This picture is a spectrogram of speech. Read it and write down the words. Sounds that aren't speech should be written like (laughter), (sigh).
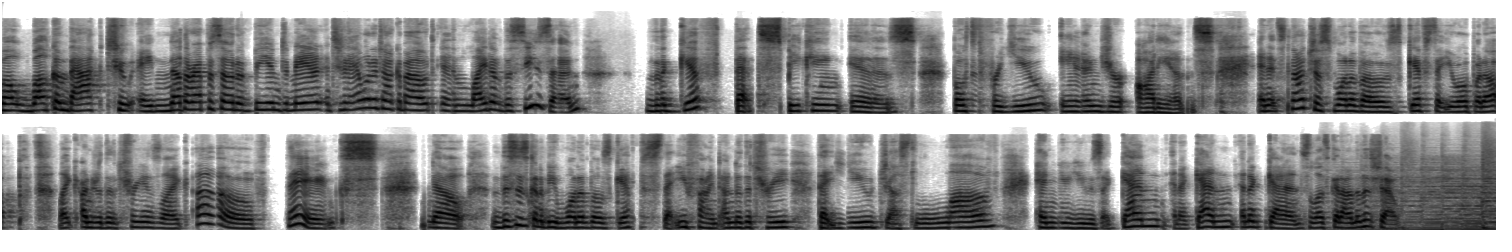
Well, welcome back to another episode of Be in Demand. And today I want to talk about, in light of the season, the gift that speaking is, both for you and your audience. And it's not just one of those gifts that you open up like under the tree and is like, oh, thanks. No, this is going to be one of those gifts that you find under the tree that you just love and you use again and again and again. So let's get on to the show.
